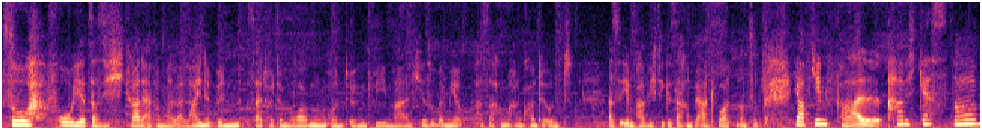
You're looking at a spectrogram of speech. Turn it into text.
so froh jetzt, dass ich gerade einfach mal alleine bin seit heute Morgen und irgendwie mal hier so bei mir ein paar Sachen machen konnte und also eben ein paar wichtige Sachen beantworten und so. Ja, auf jeden Fall habe ich gestern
